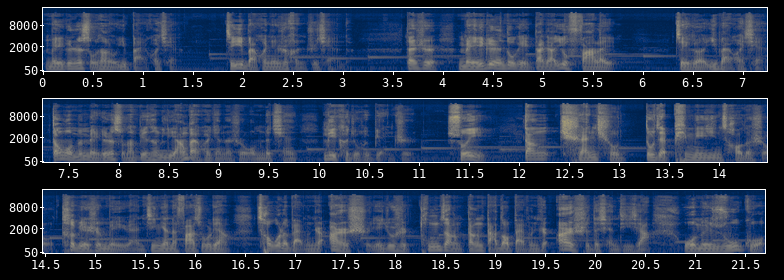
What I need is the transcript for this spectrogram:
每个人手上有一百块钱，这一百块钱是很值钱的，但是每一个人都给大家又发了这个一百块钱，当我们每个人手上变成两百块钱的时候，我们的钱立刻就会贬值，所以。当全球都在拼命印钞的时候，特别是美元今年的发售量超过了百分之二十，也就是通胀当达到百分之二十的前提下，我们如果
